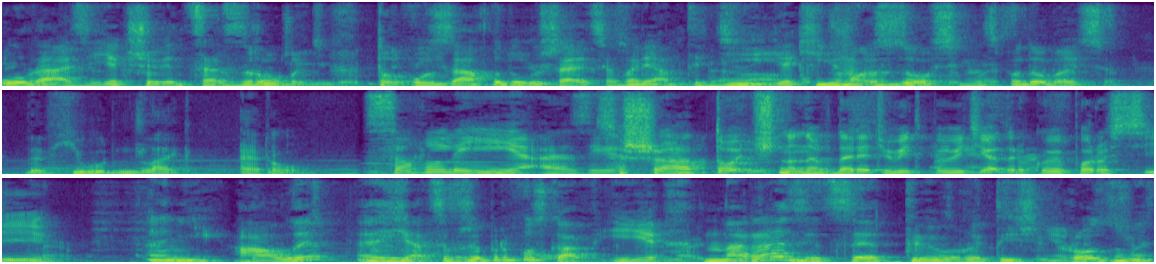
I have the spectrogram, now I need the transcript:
у разі, якщо він це зробить, то у заходу лишаються варіанти дії, які йому зовсім не сподобаються. That he wouldn't like at all. Certainly, as the США точно не вдарять у відповідь ядеркою по Росії. Е, Ні, але е, я це вже припускав, і наразі це теоретичні роздуми.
